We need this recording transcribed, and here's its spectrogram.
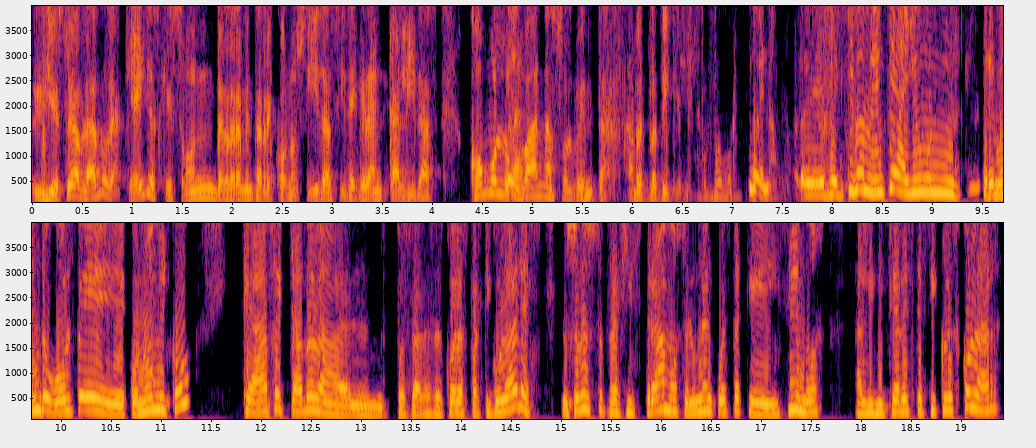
y estoy hablando de aquellas que son verdaderamente reconocidas y de gran calidad. ¿Cómo lo van a solventar? A ver, platíqueme, por favor. Bueno, efectivamente hay un tremendo golpe económico que ha afectado pues a las escuelas particulares. Nosotros registramos en una encuesta que hicimos al iniciar este ciclo escolar,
